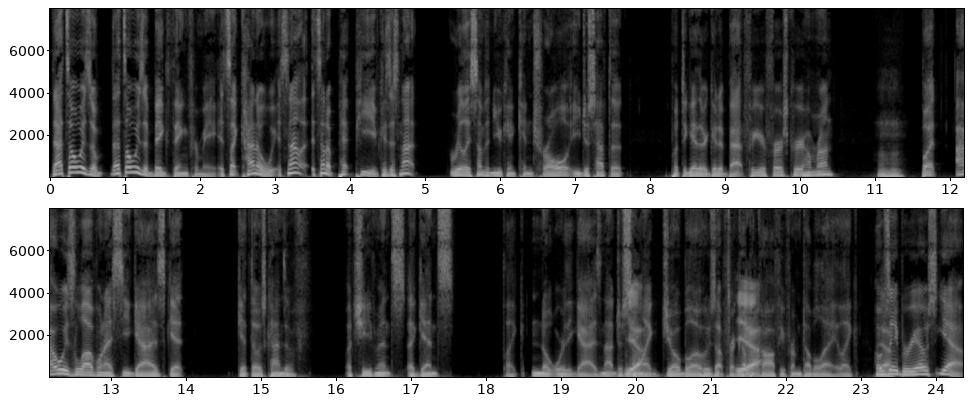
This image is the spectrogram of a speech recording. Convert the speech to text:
That's always a that's always a big thing for me. It's like kind of it's not it's not a pet peeve because it's not really something you can control. You just have to put together a good at bat for your first career home run. Mm-hmm. but I always love when I see guys get get those kinds of achievements against like noteworthy guys, not just Yeah. some like Joe Blow who's up for a cup Yeah. of coffee from Double A. Like Jose Berrios, yeah.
